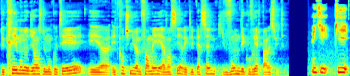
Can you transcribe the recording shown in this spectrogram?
de créer mon audience de mon côté et, et de continuer à me former et avancer avec les personnes qui vont me découvrir par la suite. OK. Puis,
